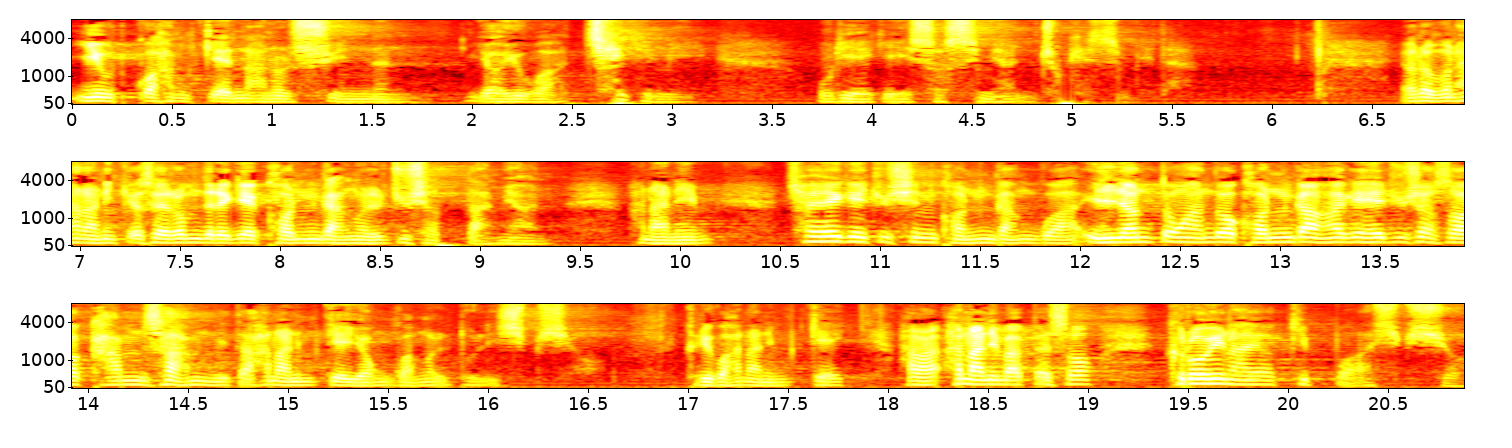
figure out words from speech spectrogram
이웃과 함께 나눌 수 있는 여유와 책임이 우리에게 있었으면 좋겠습니다. 여러분, 하나님께서 여러분들에게 건강을 주셨다면 하나님 저에게 주신 건강과 1년 동안도 건강하게 해주셔서 감사합니다. 하나님께 영광을 돌리십시오. 그리고 하나님께, 하나님 앞에서 그로 인하여 기뻐하십시오.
